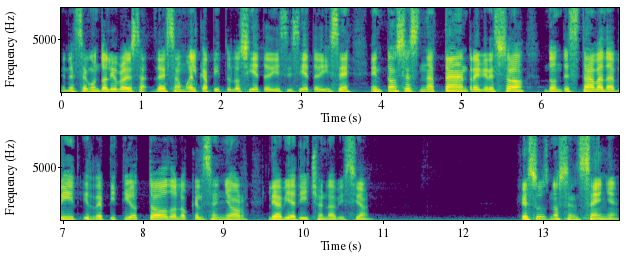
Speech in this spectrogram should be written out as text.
En el segundo libro de Samuel capítulo 7, 17 dice, entonces Natán regresó donde estaba David y repitió todo lo que el Señor le había dicho en la visión. Jesús nos enseña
